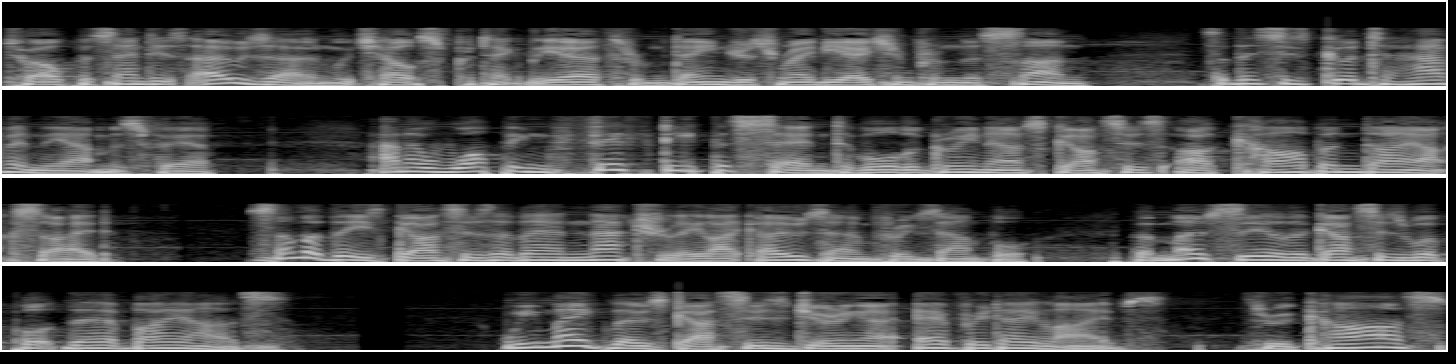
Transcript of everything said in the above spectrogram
12% is ozone, which helps protect the Earth from dangerous radiation from the sun, so this is good to have in the atmosphere. And a whopping 50% of all the greenhouse gases are carbon dioxide. Some of these gases are there naturally, like ozone for example, but most of the other gases were put there by us. We make those gases during our everyday lives, through cars,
